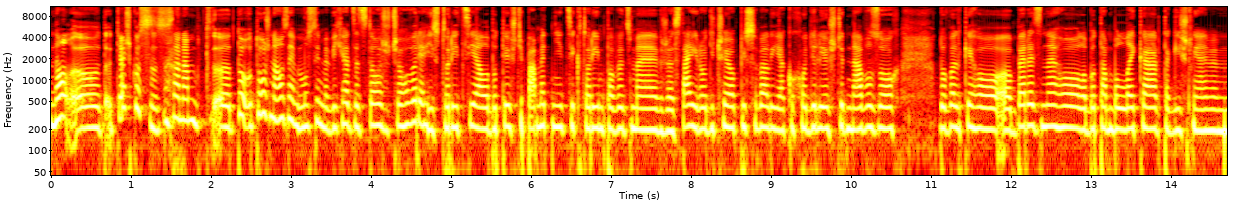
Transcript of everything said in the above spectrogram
No, e, ťažko sa nám, to, to už naozaj musíme vychádzať z toho, že čo hovoria historici, alebo tie ešte pamätníci, ktorým povedzme, že starí rodičia opisovali, ako chodili ešte na vozoch do Veľkého e, Berezného, lebo tam bol lekár, tak išli, ja neviem,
